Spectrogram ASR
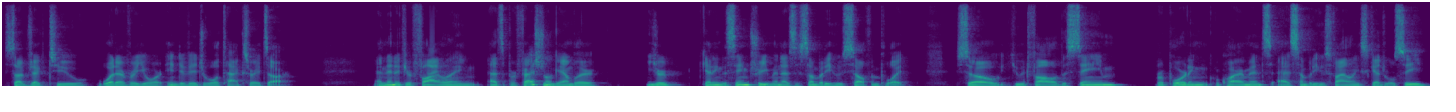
subject to whatever your individual tax rates are. And then if you're filing as a professional gambler, you're getting the same treatment as somebody who's self-employed. So you would follow the same reporting requirements as somebody who's filing Schedule C.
